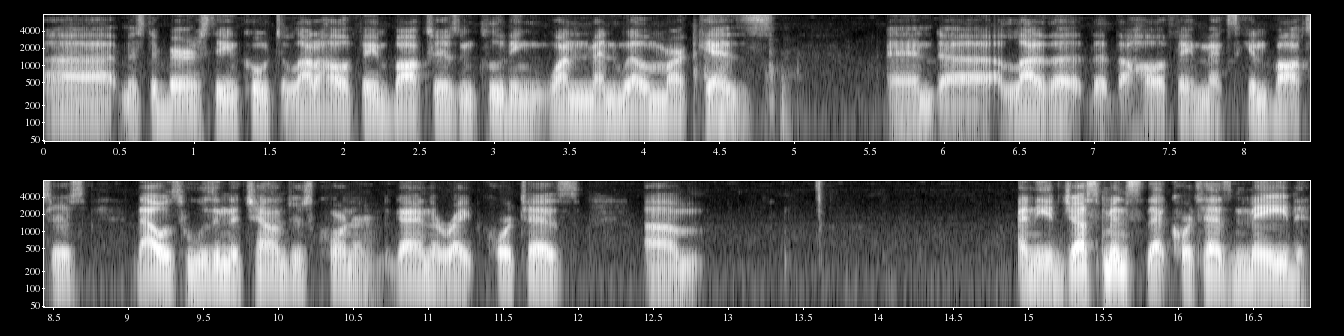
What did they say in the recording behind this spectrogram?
Uh, Mr. Beristain coached a lot of Hall of Fame boxers, including Juan Manuel Marquez and uh, a lot of the, the, the Hall of Fame Mexican boxers. That was who was in the challenger's corner, the guy on the right, Cortez. Um, and the adjustments that Cortez made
